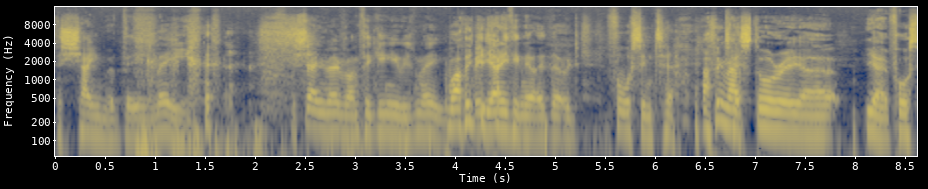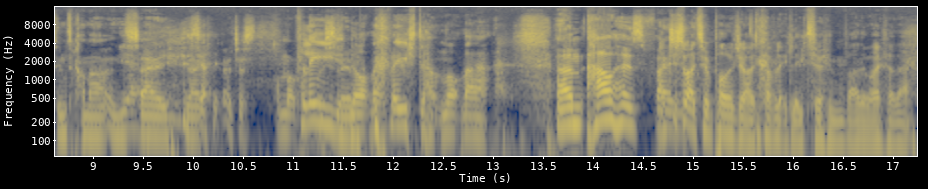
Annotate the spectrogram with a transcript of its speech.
the shame of being me. the shame of everyone thinking he was me. Well, I think Be the only thing that would, that would force him to. I think that story, uh, yeah, it forced him to come out and Yeah. say, you know, I just, I'm not. Please not that. Please don't not that. Um, how has fame, I'd just like to apologise publicly to him, by the way, for that.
